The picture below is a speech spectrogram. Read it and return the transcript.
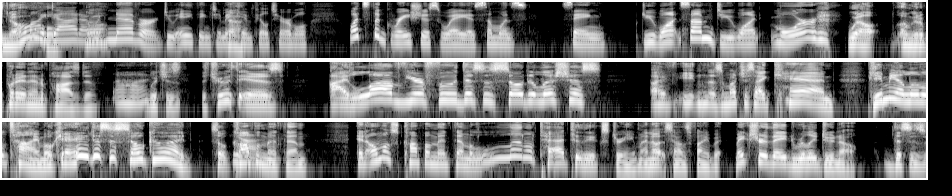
No, my dad, I would never do anything to make Yeah. him feel terrible. What's the gracious way as someone's saying, Do you want some? Do you want more? Well, I'm going to put it in a positive, uh-huh. which is the truth is, I love your food. This is so delicious. I've eaten as much as I can. Give me a little time, okay? This is so good. So Yeah. compliment them and almost compliment them a little tad to the extreme. I know it sounds funny, but make sure they really do know this is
